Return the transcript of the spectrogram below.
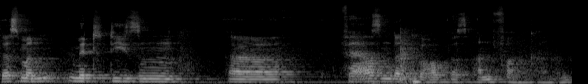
dass man mit diesen äh, Versen dann überhaupt was anfangen kann.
